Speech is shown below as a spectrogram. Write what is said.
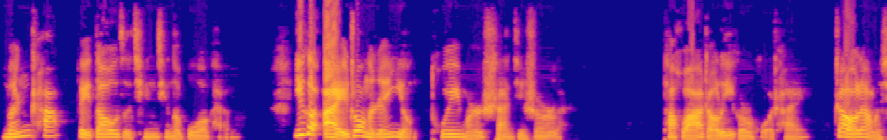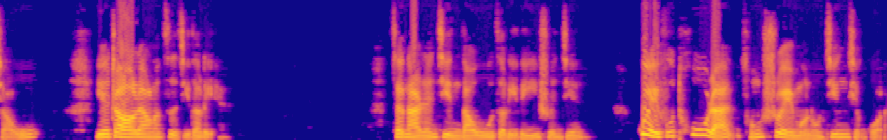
门插被刀子轻轻的拨开了，一个矮壮的人影推门闪进身来。他划着了一根火柴，照亮了小屋，也照亮了自己的脸。在那人进到屋子里的一瞬间，贵妇突然从睡梦中惊醒过来，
